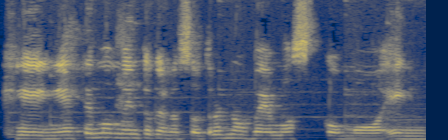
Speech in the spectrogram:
que en este momento que nosotros nos vemos como en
